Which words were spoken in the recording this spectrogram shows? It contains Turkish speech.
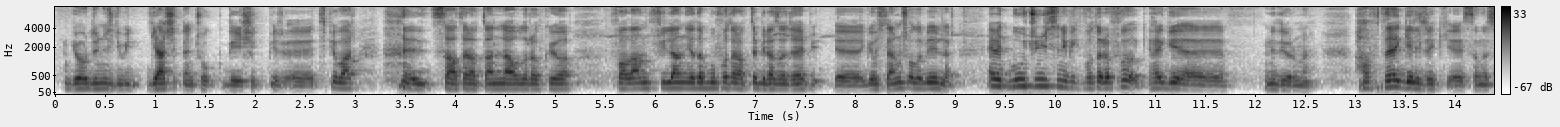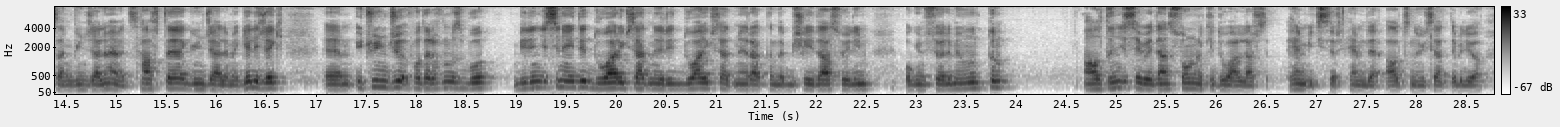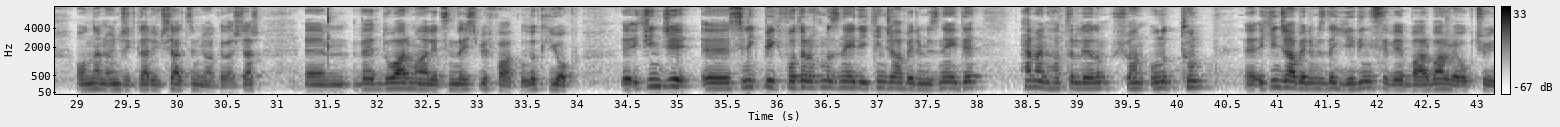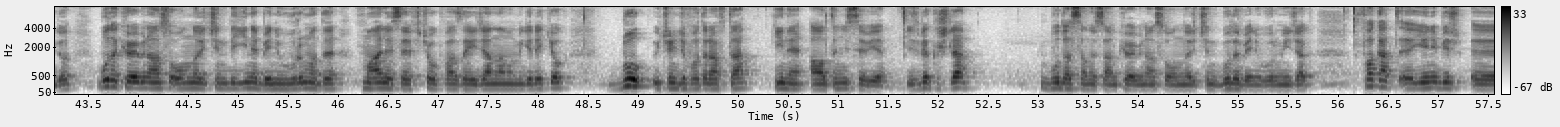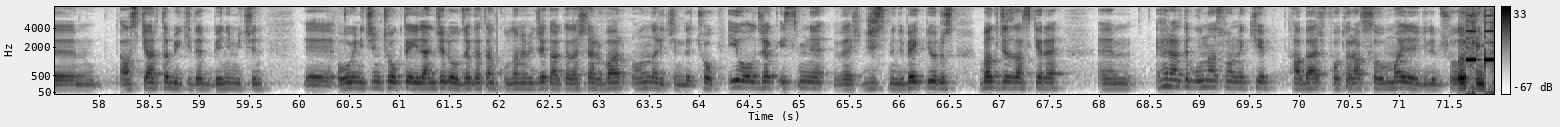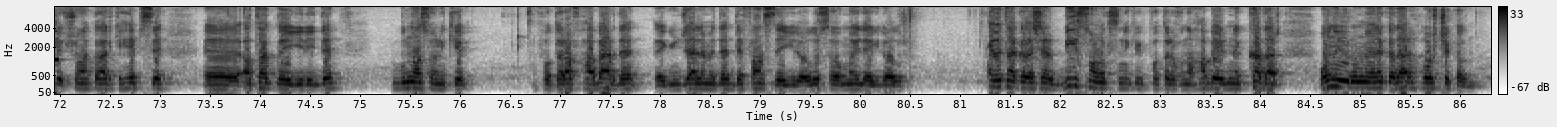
Gördüğünüz gibi gerçekten çok değişik bir e, tipi var. Sağ taraftan lavlar akıyor falan filan ya da bu fotoğrafta biraz acayip e, göstermiş olabilirler. Evet bu üçüncü sneak peek fotoğrafı e, ne diyorum ben? Haftaya gelecek e, sanırsam güncelleme. Evet haftaya güncelleme gelecek. E, üçüncü fotoğrafımız bu. Birincisi neydi? Duvar yükseltmeleri. Duvar yükseltmeleri hakkında bir şey daha söyleyeyim. O gün söylemeyi unuttum. 6. seviyeden sonraki duvarlar hem iksir hem de altına yükseltilebiliyor. Ondan öncekiler yükseltilmiyor arkadaşlar. Ee, ve duvar maliyetinde hiçbir farklılık yok. Ee, ikinci e, sneak peek fotoğrafımız neydi? İkinci haberimiz neydi? Hemen hatırlayalım. Şu an unuttum. E, ikinci haberimiz de 7. seviye barbar ve okçuydu. Bu da köy binası onlar için de yine beni vurmadı. Maalesef çok fazla heyecanlanmama gerek yok. Bu üçüncü fotoğrafta yine 6. seviye İzbe Kışla bu da sanırsam köy binası onlar için. Bu da beni vurmayacak. Fakat e, yeni bir e, asker tabii ki de benim için e, oyun için çok da eğlenceli olacak. Zaten kullanabilecek arkadaşlar var. Onlar için de çok iyi olacak. İsmini ve cismini bekliyoruz. Bakacağız askere. E, herhalde bundan sonraki haber fotoğraf savunma ile ilgili bir şey olur. Çünkü şu ana kadar ki hepsi e, atakla ilgiliydi. Bundan sonraki fotoğraf haberde, e, güncellemede defansla ilgili olur, savunma ile ilgili olur. Evet arkadaşlar bir sonraki fotoğrafına haberine kadar onu yorumlayana kadar hoşçakalın.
